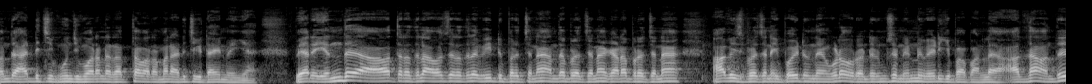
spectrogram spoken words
வந்து அடித்து மூஞ்சி முறையில் ரத்தம் வர மாதிரி அடிச்சுக்கிட்டாங்கன்னு வைங்க. வேறு எந்த அவசரத்தில் அவசரத்தில் வீட்டு பிரச்சனை அந்த பிரச்சனை கடை பிரச்சனை ஆஃபீஸ் பிரச்சனைக்கு போயிட்டு இருந்தவங்க கூட ஒரு ரெண்டு நிமிஷம் நின்று வேடிக்கை பார்ப்பான்ல. அதுதான் வந்து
